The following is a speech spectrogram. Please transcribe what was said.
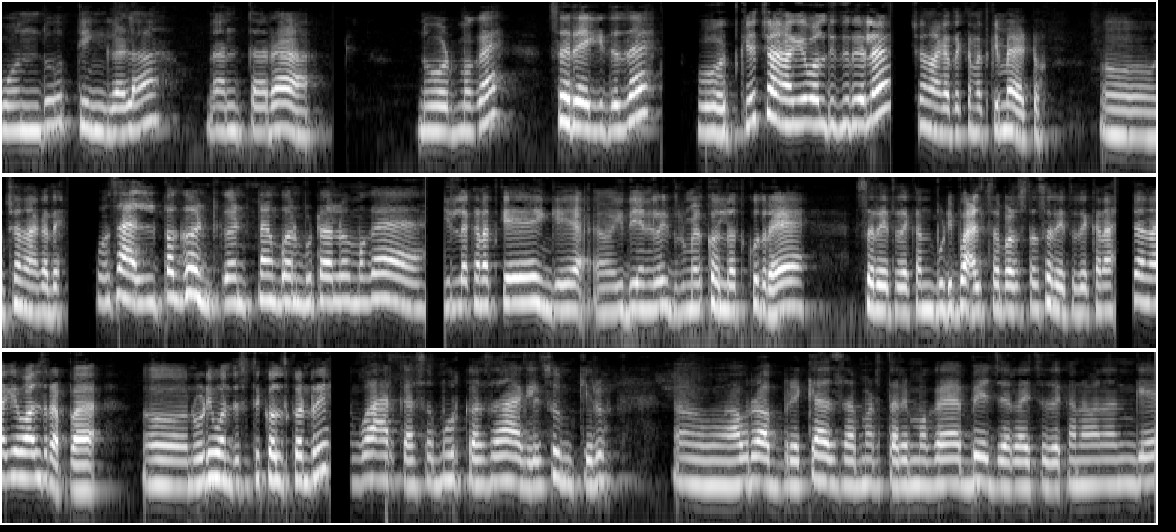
ಒಂದು ತಿಂಗಳ ನಂತರ. ನೋಡ್ ಮಗ ಸರಿಯಾಗಿದ್ದದೆ ಓದ್ಕೆ ಚೆನ್ನಾಗಿ ಹೊಲ್ದಿದ್ದೀರಲ್ಲ ಚೆನ್ನಾಗದೆ ಕಣಕ್ಕೆ ಮ್ಯಾಟು. ಚೆನ್ನಾಗದೆ. ಒಂದ್ ಸ್ವಲ್ಪ ಗಂಟು ಗಂಟ್ನಾಗ ಬಂದ್ಬಿಟ್ಟಲ್ವ ಮಗ? ಇಲ್ಲ ಕಣಕ್ಕೆ ಹಿಂಗೆ ಆ, ಇದೇನಿಲ್ಲ ಇದ್ರ ಮೇಲೆ ಕಲ್ಲತ್ ಕುದ್ರೆ? ಸರಿ ಆಯ್ತದೆ ಕಣ್ ಬಿಡಿ ಬಾಳ್ಸ ಬಳಸ್ತಾ ಸರಿ ಐತೆ ಕಣ. ಚೆನ್ನಾಗಿ ಹೊಲ್ದ್ರಪ್ಪ ಆ, ನೋಡಿ ಒಂದು ಕಲ್ತ್ಕೊಂಡ್ರಿ. ಆರು ಕಾಸ ಮೂರು ಕಾಸ ಆಗ್ಲಿ ಸುಮ್ಕಿರು. ಅವ್ರ ಒಬ್ಬರೇ ಕೆಲಸ ಮಾಡ್ತಾರೆ ಮಗ ಬೇಜಾರಾಯ್ತದೆ ಕಣ ನನಗೆ.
